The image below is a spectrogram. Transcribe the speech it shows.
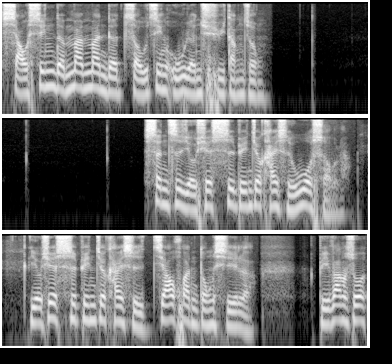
小心的、慢慢的走进无人区当中。甚至有些士兵就开始握手了，有些士兵就开始交换东西了。比方说，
